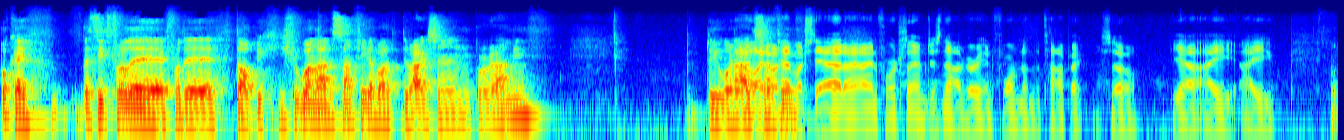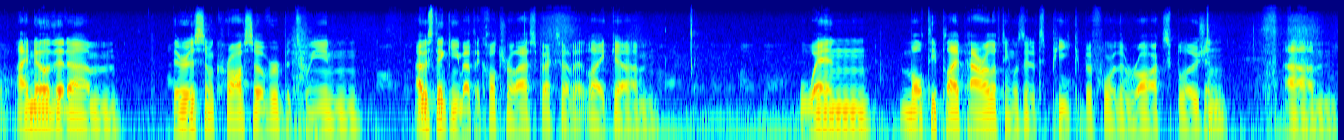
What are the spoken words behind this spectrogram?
okay, that's it for the for the topic. If you want to add something about drugs and programming, do you want to no, add something? I don't have much to add. I, I unfortunately I'm just not very informed on the topic. So yeah, I I I know that um there is some crossover between. I was thinking about the cultural aspects of it, like um, when multiply powerlifting was at its peak before the raw explosion. Um,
